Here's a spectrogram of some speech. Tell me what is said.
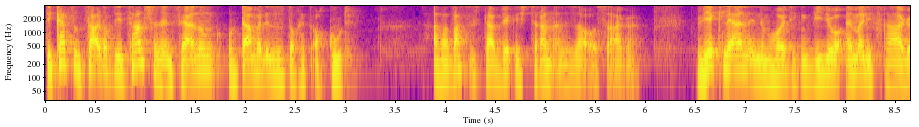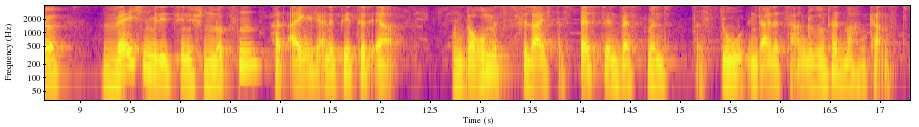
Die Katze zahlt doch die Zahnsteinentfernung und damit ist es doch jetzt auch gut. Aber was ist da wirklich dran an dieser Aussage? Wir klären in dem heutigen Video einmal die Frage, welchen medizinischen Nutzen hat eigentlich eine PZR und warum ist es vielleicht das beste Investment, das du in deine Zahngesundheit machen kannst.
